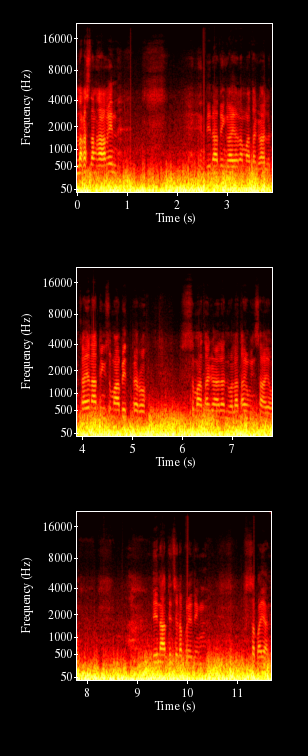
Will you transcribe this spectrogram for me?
lakas ng hangin. Hindi natin kaya na matagalan. Kaya nating sumabit pero sa matagalan wala tayong ensayo hindi natin sila pwedeng sabayan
